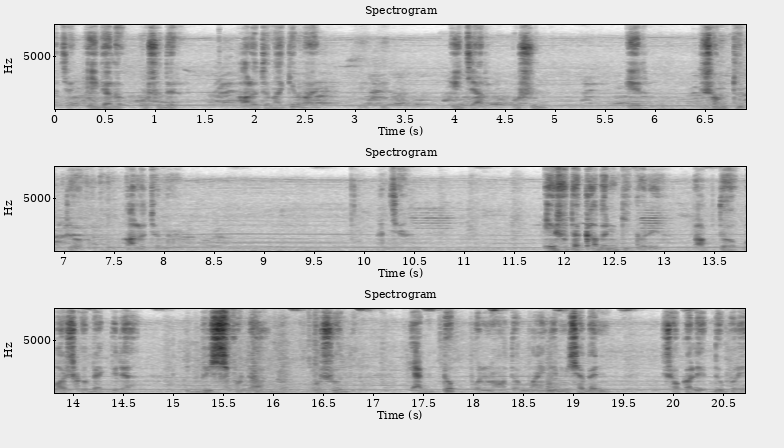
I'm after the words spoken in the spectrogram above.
আচ্ছা এই গেল ওষুধের আলোচনা কিংবা এই চার ওষুধ এর সংক্ষিপ্ত আলোচনা। আচ্ছা এই ওষুধটা খাবেন কি করে? প্রাপ্ত বয়স্ক ব্যক্তিরা বিশ ফোঁটা ওষুধ এক ডোপ পরিমাণ পানিতে মিশাবেন। সকালে, দুপুরে,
